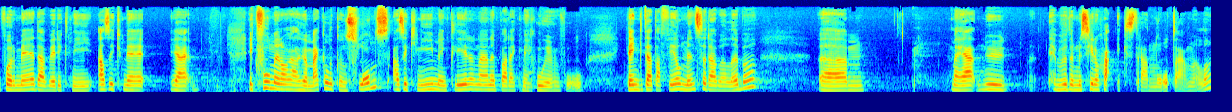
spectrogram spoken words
voor mij, dat werkt niet. Als ik mij... Ja, ik voel me nogal gemakkelijk een slons als ik niet mijn kleren aan heb waar ik me goed in voel. Ik denk dat dat veel mensen dat wel hebben. Ehm, maar ja, nu hebben we er misschien nog wat extra nood aan wel, hè.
